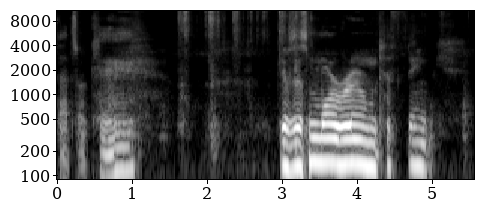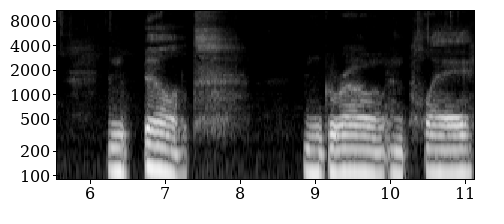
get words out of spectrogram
That's okay. Gives us more room to think and build and grow and play.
